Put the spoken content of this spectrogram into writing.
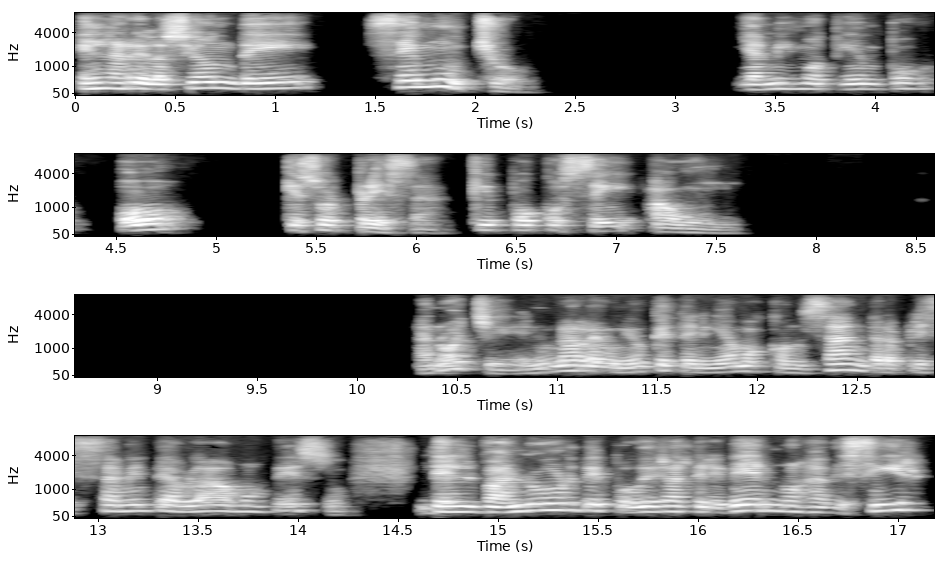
en la relación de sé mucho y al mismo tiempo, o qué sorpresa, qué poco sé aún. Anoche, en una reunión que teníamos con Sandra, precisamente hablábamos de eso, del valor de poder atrevernos a decir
